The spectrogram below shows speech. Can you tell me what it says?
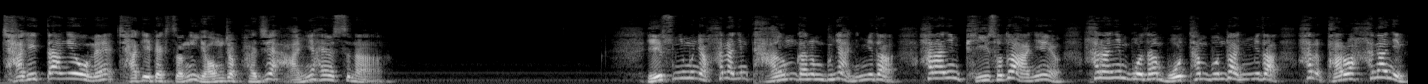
자기 땅에 오매 자기 백성이 영접하지 아니하였으나 예수님은요, 하나님 다음 가는 분이 아닙니다. 하나님 비서도 아니에요. 하나님보다 못한 분도 아닙니다. 하, 바로 하나님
